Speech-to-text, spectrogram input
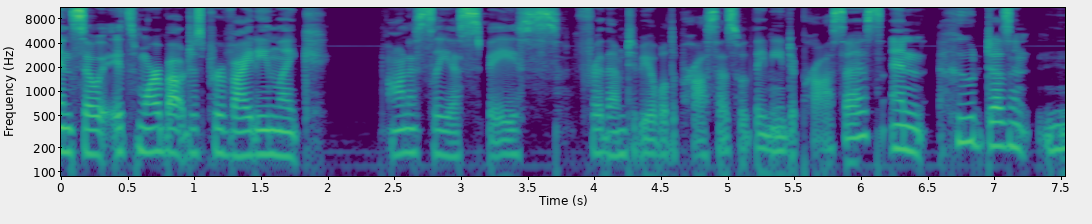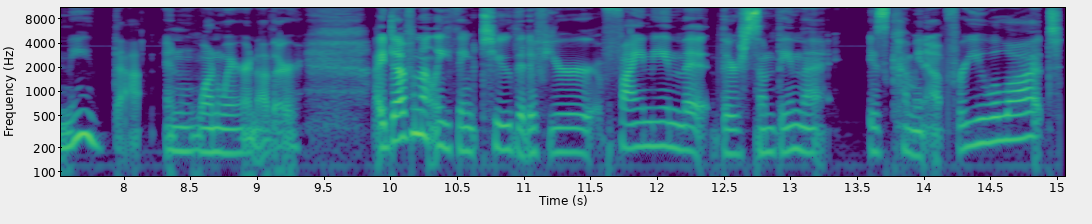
and so it's more about just providing like honestly a space for them to be able to process what they need to process and who doesn't need that in one way or another? I definitely think too that if you're finding that there's something that is coming up for you a lot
